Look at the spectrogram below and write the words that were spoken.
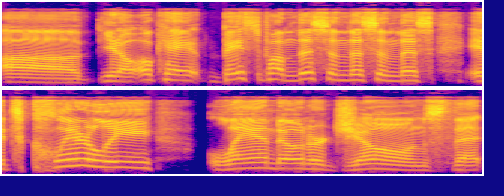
uh, you know, okay, based upon this and this and this, it's clearly landowner Jones that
